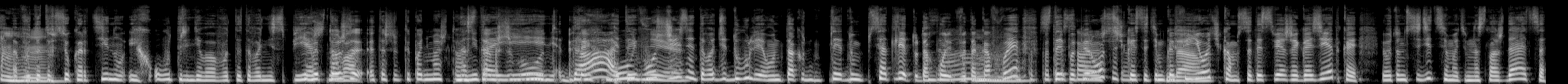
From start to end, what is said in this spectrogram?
э, вот эту всю картину их утреннего, вот этого неспешного тоже, это же ты понимаешь, что они так живут. Да, их это его будни. жизнь, этого дедули. Он так, я думаю, 50 лет туда ходит в это Да, кафе, это с этой. Папиросочкой, с этим Да. кофеечком, с этой свежей газеткой. И вот он сидит всем этим наслаждается.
